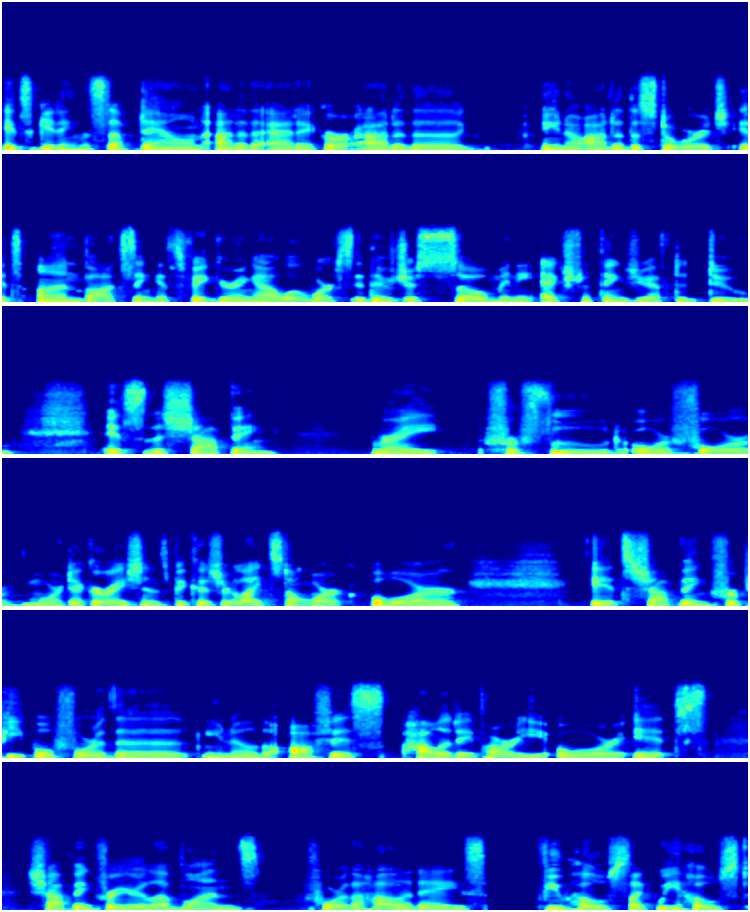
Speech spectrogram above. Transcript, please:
it's getting the stuff down out of the attic or out of the you know, out of the storage. It's unboxing. It's figuring out what works. There's just so many extra things you have to do. It's the shopping, right? For food or for more decorations because your lights don't work or it's shopping for people for the, you know, the office holiday party or it's shopping for your loved ones for the holidays. If you host, like we host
